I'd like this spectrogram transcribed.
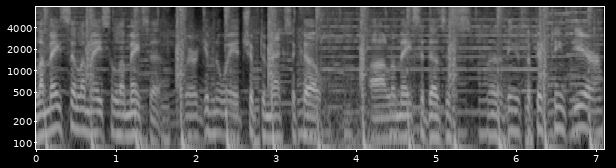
La Mesa, La Mesa, La Mesa. We're giving away a trip to Mexico. Uh, La Mesa does this, I think it's the 15th year.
